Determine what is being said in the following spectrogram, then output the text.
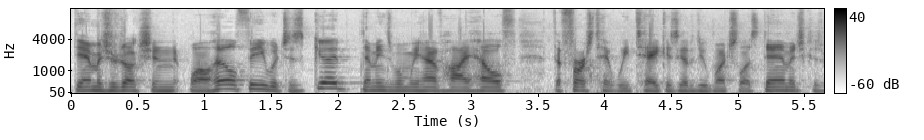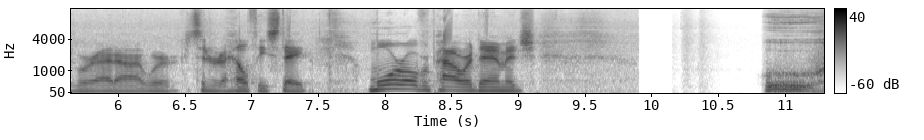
Damage reduction while healthy, which is good. That means when we have high health, the first hit we take is going to do much less damage because we're at uh, we're considered a healthy state. More overpower damage. Ooh.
